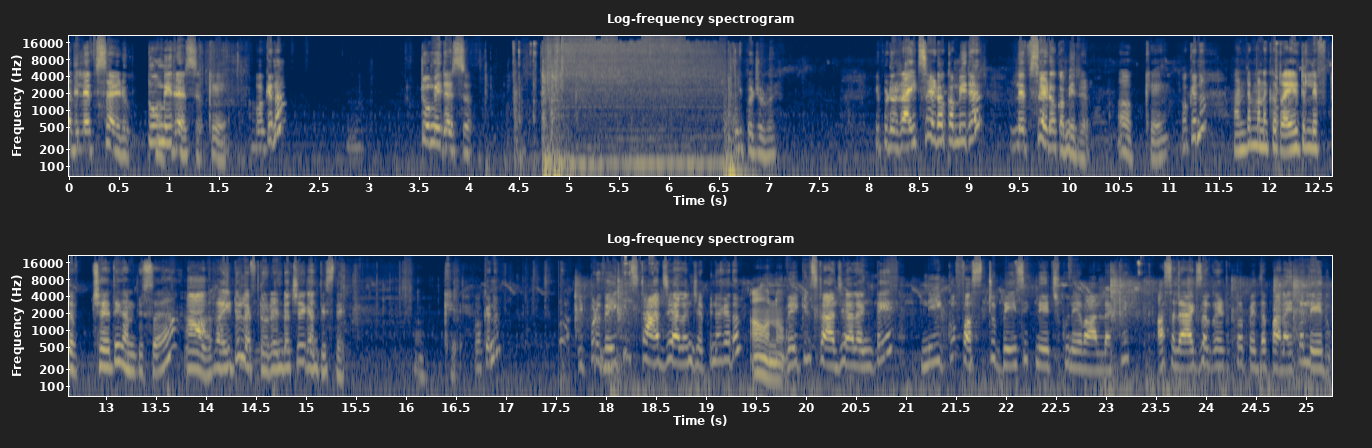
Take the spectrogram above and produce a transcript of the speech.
అది left side two mirrors okay. ఓకేనా? టూ మిరర్స్ ఇప్పుడు చూడు. ఇప్పుడు రైట్ సైడ్ ఒక మిర్రర్ లెఫ్ట్ సైడ్ ఒక మిర్రర్ ఓకే. ఓకేనా? అంటే మనకు రైట్ లెఫ్ట్ వచ్చేది కనిపిస్తాయా? రైట్ లెఫ్ట్ రెండు వచ్చి కనిపిస్తాయి. ఓకే. ఓకేనా? ఇప్పుడు వెహికల్ స్టార్ట్ చేయాలని చెప్పినా కదా? అవును. వెహికల్ స్టార్ట్ చేయాలంటే నీకు ఫస్ట్ బేసిక్ నేర్చుకునే వాళ్ళకి అసలు యాక్సలరేటర్తో పెద్ద పని అయితే లేదు.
